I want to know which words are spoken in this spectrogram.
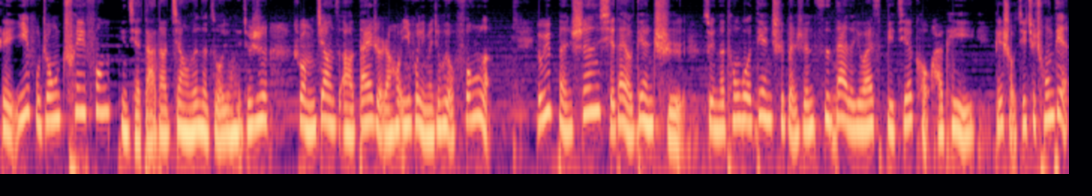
给衣服中吹风，并且达到降温的作用，也就是说，我们这样子啊待着，然后衣服里面就会有风了。由于本身携带有电池，所以呢，通过电池本身自带的 USB 接口，还可以给手机去充电，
